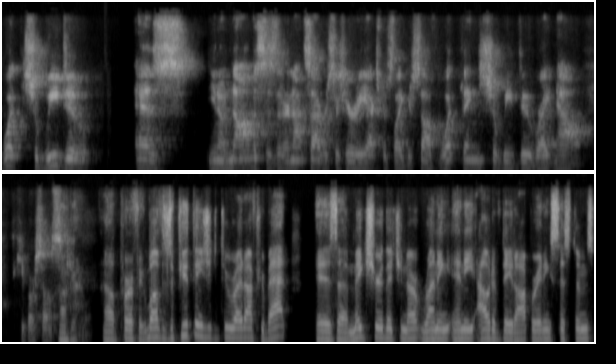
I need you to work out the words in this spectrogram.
What should we do as you know novices that are not cybersecurity experts like yourself? What things should we do right now to keep ourselves uh-huh. secure? Oh, perfect. Well, there's a few things you can do right off your bat is uh, make sure that you're not running any out of date operating systems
